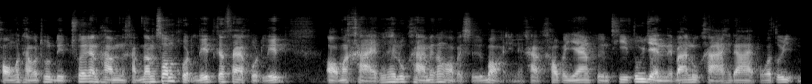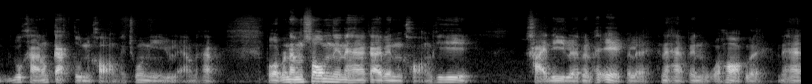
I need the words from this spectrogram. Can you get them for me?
ของคนหาวัตถุดิบช่วยกันทำนะครับน้ำส้มขวดลิตรกาแฟขวดลิตร ออกมาขายเพื่อให้ลูกค้าไม่ต้องออกไปซื้อบ่อยนะครับเข้าไปแย่งพื้นที่ตู้เย็นในบ้านลูกค้าให้ได้เพราะว่าตู้ลูกค้าต้องกักตุนของในช่วงนี้อยู่แล้วนะครับปรากฏว่าน้ำส้มเนี่ยนะฮะกลายเป็นของที่ขายดีเลยเป็นพระเอกไปเลยนะฮะเป็นหัวหอกเลยนะฮะ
